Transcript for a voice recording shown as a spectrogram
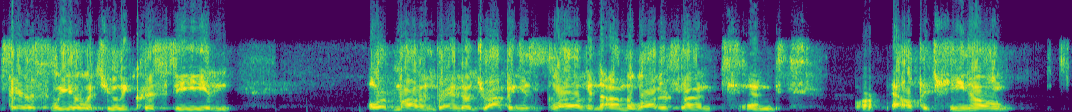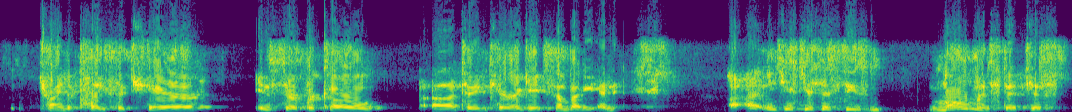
Ferris wheel with Julie Christie and or Marlon Brando dropping his glove and on the waterfront and or Al Pacino trying to place a chair in Serpico uh, to interrogate somebody, and I, mean, just just just these moments that just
